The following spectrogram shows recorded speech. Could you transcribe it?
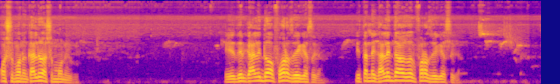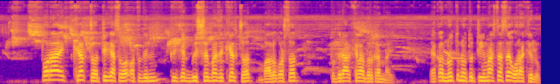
অসম্মান গালির অসম্মান হইব। এদের গালি দেওয়া ফরজ হয়ে গেছে গা। এতানে গালি দেওয়া ফরজ হয়ে গেছে গা। তোরা খেলছ, ঠিক আছে অতদিন ক্রিকেট বিশ্বের মাঝে খেলছ, ভালো করছ, তোদের আর খেলা দরকার নাই। এখন নতুন নতুন টিম আসতেছে, ওরা খেলুক।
